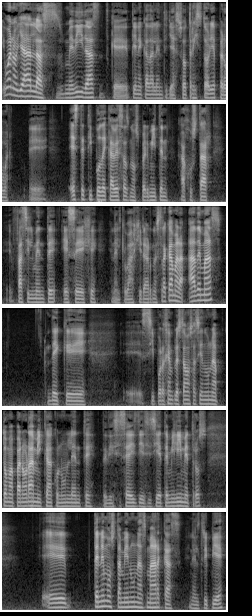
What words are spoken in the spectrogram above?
y bueno, ya las medidas que tiene cada lente ya es otra historia, pero bueno, eh, este tipo de cabezas nos permiten ajustar eh, fácilmente ese eje en el que va a girar nuestra cámara. Además de que eh, si por ejemplo estamos haciendo una toma panorámica con un lente de 16, 17 milímetros, tenemos también unas marcas en el tripié.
